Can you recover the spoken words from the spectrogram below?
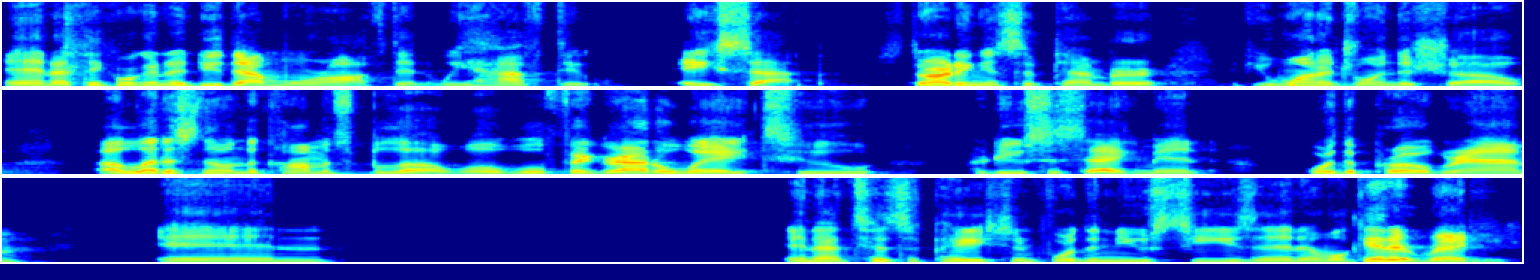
And I think we're going to do that more often. We have to ASAP, starting in September. If you want to join the show, uh, let us know in the comments below. We'll, we'll figure out a way to produce a segment for the program in in anticipation for the new season and we'll get it ready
